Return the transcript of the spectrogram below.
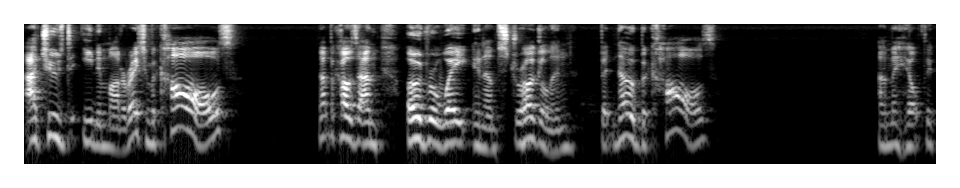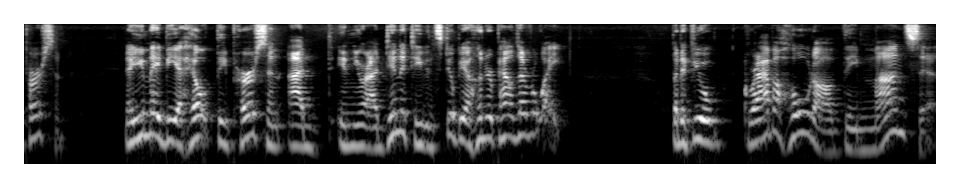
I choose to eat in moderation because, not because I'm overweight and I'm struggling, but no, because I'm a healthy person. Now, you may be a healthy person in your identity and still be 100 pounds overweight. But if you'll grab a hold of the mindset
